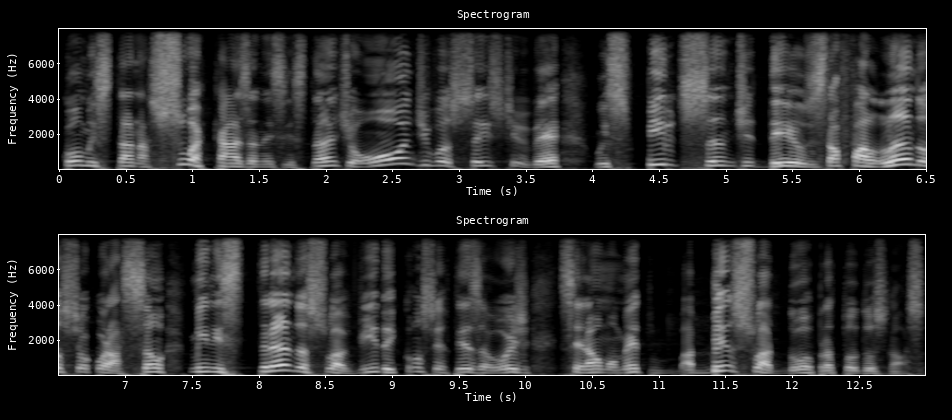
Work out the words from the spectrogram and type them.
como está na sua casa nesse instante, onde você estiver, o Espírito Santo de Deus está falando ao seu coração, ministrando a sua vida, e com certeza hoje será um momento abençoador para todos nós.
